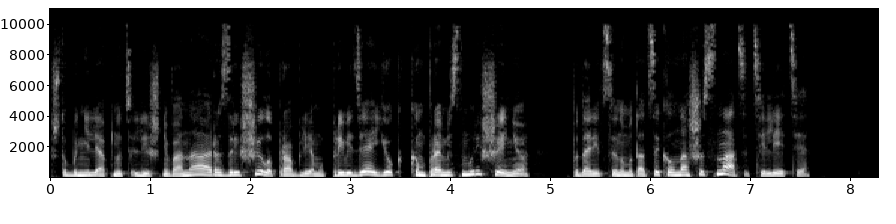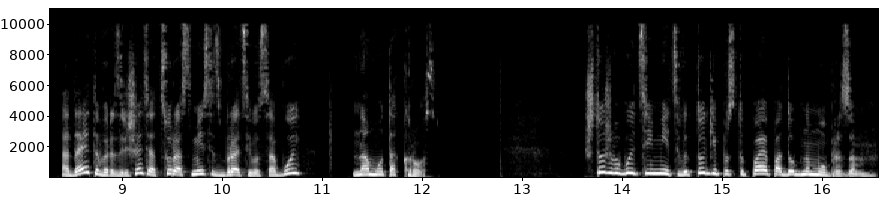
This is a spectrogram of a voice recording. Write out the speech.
чтобы не ляпнуть лишнего, она разрешила проблему, приведя ее к компромиссному решению – подарить сыну мотоцикл на шестнадцатилетие. А до этого разрешать отцу раз в месяц брать его с собой на мотокросс. Что же вы будете иметь в итоге, поступая подобным образом?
